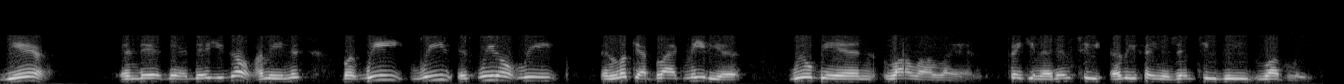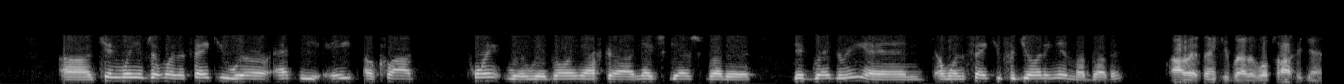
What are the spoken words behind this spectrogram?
yeah, and there, there, there you go. I mean, this, but we, we, if we don't read and look at black media, we'll be in la la land, thinking that MT, everything is MTV lovely. Uh, Ken Williams, I want to thank you. We're at the eight o'clock point where we're going after our next guest, brother Dick Gregory, and I want to thank you for joining in, my brother. All right, thank you, brother. We'll talk again.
